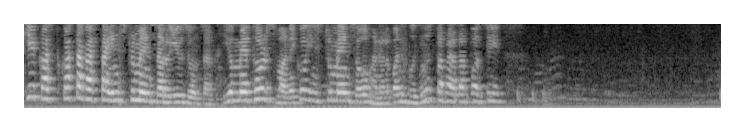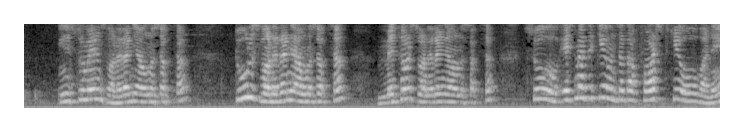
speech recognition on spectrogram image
के कस् कस्ता कस्ता इन्स्ट्रुमेन्ट्सहरू युज हुन्छन्? यो मेथड्स भनेको इन्स्ट्रुमेन्ट्स हो भनेर पनि बुझ्नुहोस् तपाईँहरूलाई पछि इन्स्ट्रुमेन्ट्स भनेर नि आउन सक्छ टुल्स भनेर नि आउन सक्छ मेथड्स भनेर नि आउन सक्छ। सो यसमा चाहिँ के हुन्छ त फर्स्ट के हो भने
